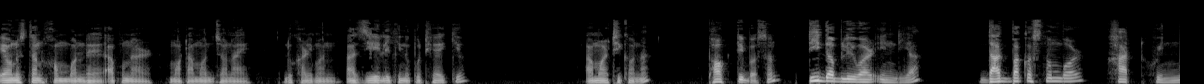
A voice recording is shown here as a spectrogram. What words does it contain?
এই অনুষ্ঠান সম্বন্ধে আপোনাৰ মতামত জনাই দুষাৰিমান আজিয়ে লিখি নপঠিয়াই কিয়? আমাৰ ঠিকনা ভক্তিবচন টি ডব্লিউ আৰ ইণ্ডিয়া ডাক বাকচ নম্বৰ সাত শূন্য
